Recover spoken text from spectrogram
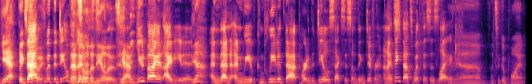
Yeah, like exactly. that's what the deal That's was all the deal is. Yeah. You'd buy it i'd eat it Yeah. and then and we have completed that part of the deal sex is something different and i think that's what this is like Yeah, that's a good point.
